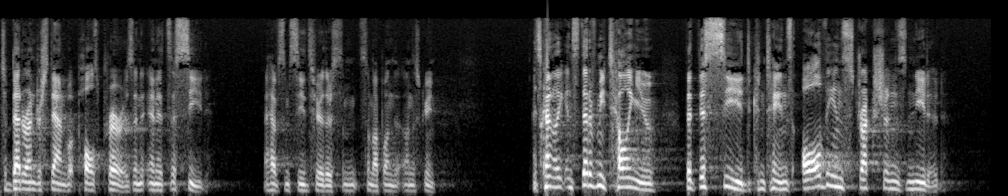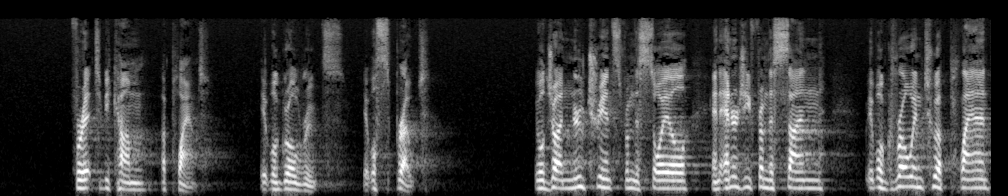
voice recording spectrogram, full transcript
to better understand what Paul's prayer is, and, and, it's a seed. I have some seeds here, there's some, some up on the, on the screen. It's kind of like instead of me telling you that this seed contains all the instructions needed for it to become a plant, it will grow roots, it will sprout, it will draw nutrients from the soil and energy from the sun. It will grow into a plant,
